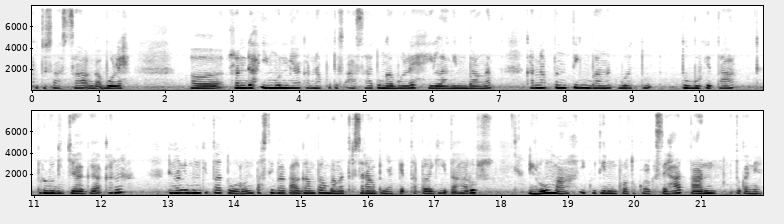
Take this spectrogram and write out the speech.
putus asa nggak boleh uh, rendah imunnya karena putus asa tuh nggak boleh hilangin banget. Karena penting banget buat tu tubuh kita perlu dijaga karena dengan imun kita turun pasti bakal gampang banget terserang penyakit. Apalagi kita harus di rumah ikutin protokol kesehatan gitu kan ya.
